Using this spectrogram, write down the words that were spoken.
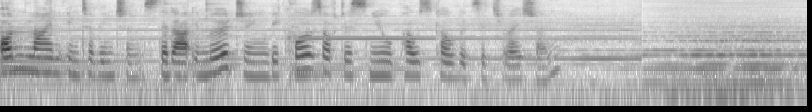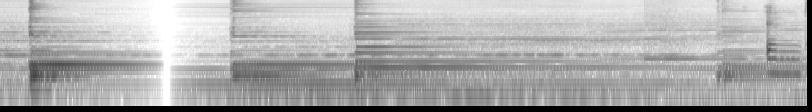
online interventions that are emerging because of this new post COVID situation. And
